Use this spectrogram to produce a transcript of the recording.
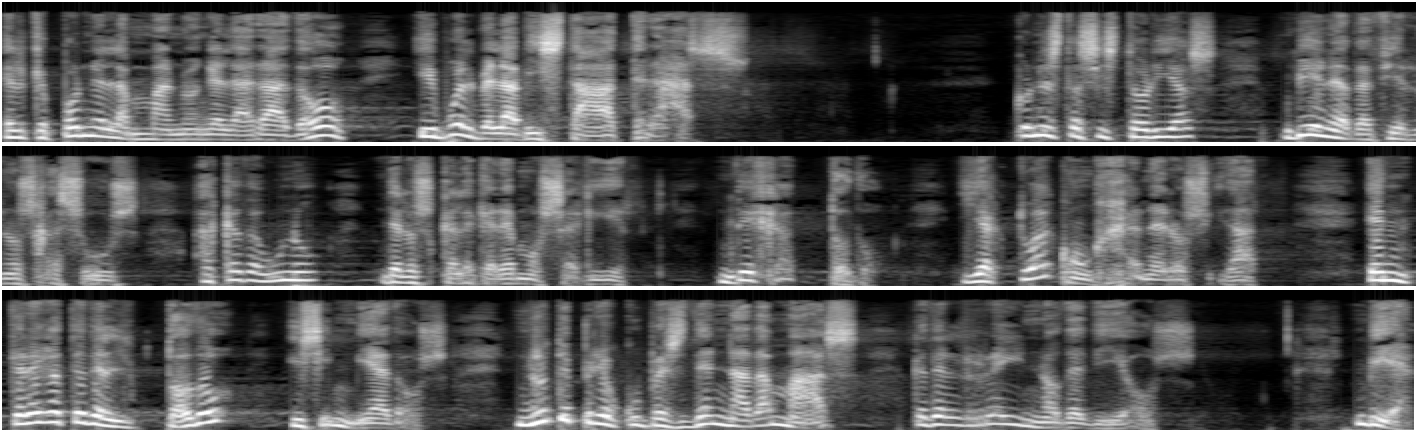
el que pone la mano en el arado y vuelve la vista atrás. Con estas historias viene a decirnos Jesús a cada uno de los que le queremos seguir. Deja todo y actúa con generosidad. Entrégate del todo y sin miedos. No te preocupes de nada más que del reino de Dios. Bien,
